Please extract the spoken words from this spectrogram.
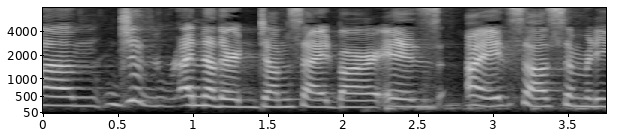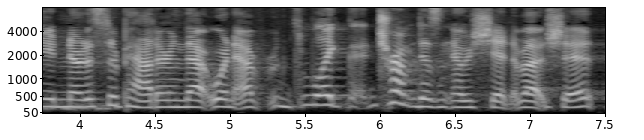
Um, just another dumb sidebar is I saw somebody noticed a pattern that whenever like Trump doesn't know shit about shit.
